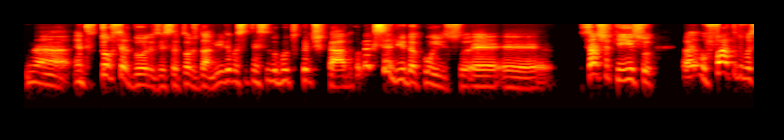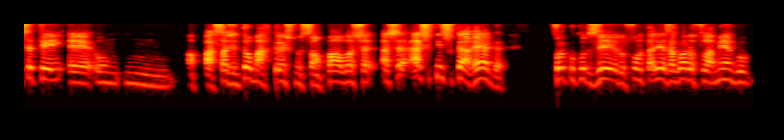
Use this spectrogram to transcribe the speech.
na, entre torcedores e setores da mídia, você tem sido muito criticado. Como é que você lida com isso? É, é, você acha que isso o fato de você ter é, um, uma passagem tão marcante no São Paulo, acha, acha, acha que isso carrega foi para o Cruzeiro, Fortaleza, agora o Flamengo.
